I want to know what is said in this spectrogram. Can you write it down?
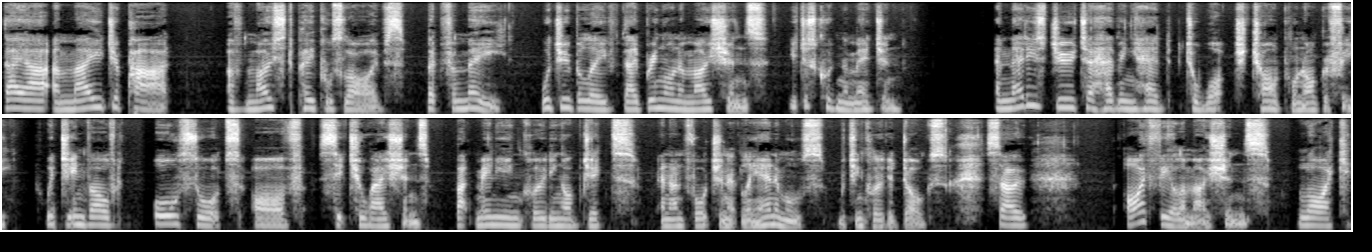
They are a major part of most people's lives. But for me, would you believe they bring on emotions you just couldn't imagine. And that is due to having had to watch child pornography, which involved all sorts of situations, but many including objects and unfortunately animals, which included dogs. So I feel emotions like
